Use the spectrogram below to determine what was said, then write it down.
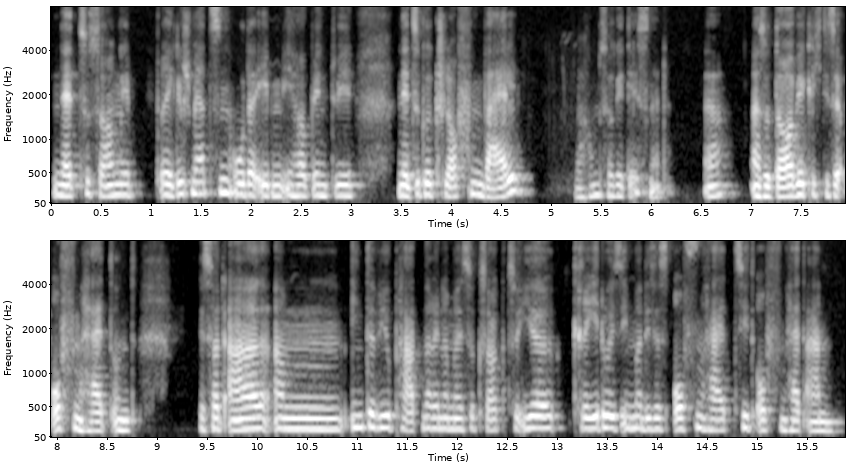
nicht zu sagen, ich habe Regelschmerzen oder eben ich habe irgendwie nicht so gut geschlafen, weil, warum sage ich das nicht? Ja? Also da wirklich diese Offenheit und das hat auch ähm, Interviewpartnerin einmal so gesagt, zu ihr Credo ist immer dieses Offenheit, zieht Offenheit an.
